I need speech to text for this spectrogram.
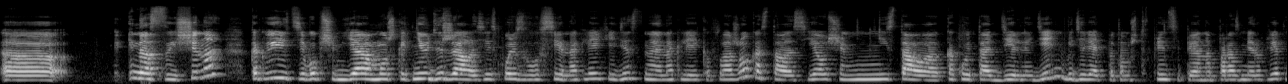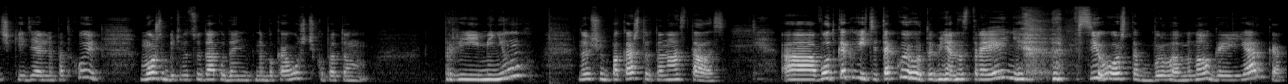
э, и насыщенно. Как видите, в общем, я, может сказать, не удержалась, использовала все наклейки. Единственная наклейка флажок осталась. Я, в общем, не стала какой-то отдельный день выделять, потому что, в принципе, она по размеру клеточки идеально подходит. Может быть, вот сюда куда-нибудь на боковушечку потом применю. Но, в общем, пока что вот она осталась. А, вот как видите, такое вот у меня настроение. Всего, чтобы было много и ярко.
